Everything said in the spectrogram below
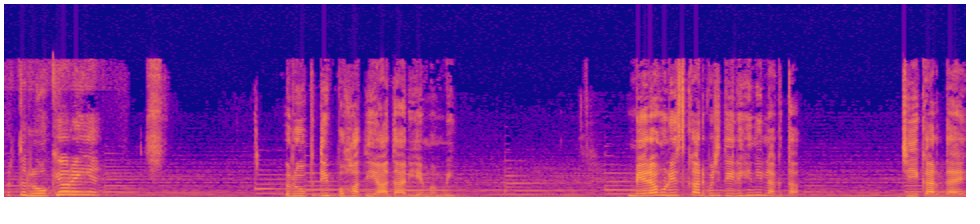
ਪਰ ਤੂੰ ਰੋ ਕਿਉਂ ਰਹੀ ਹੈ ਰੂਪ ਦੀ ਬਹੁਤ ਯਾਦ ਆ ਰਹੀ ਹੈ ਮੰਮੀ ਮੇਰਾ ਹੁਣ ਇਸ ਘਰ ਵਿੱਚ ਦਿਲ ਹੀ ਨਹੀਂ ਲੱਗਦਾ ਜੀ ਕਰਦਾ ਹੈ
